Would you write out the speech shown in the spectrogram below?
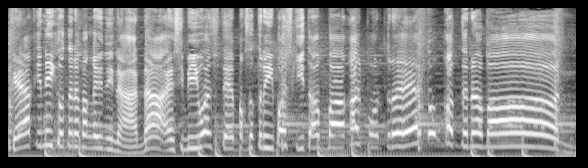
Kaya kinikot na naman ngayon ni Nana. Eh si B1 step back sa 3 points, kita ang bakal, portre, tungkap na naman.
